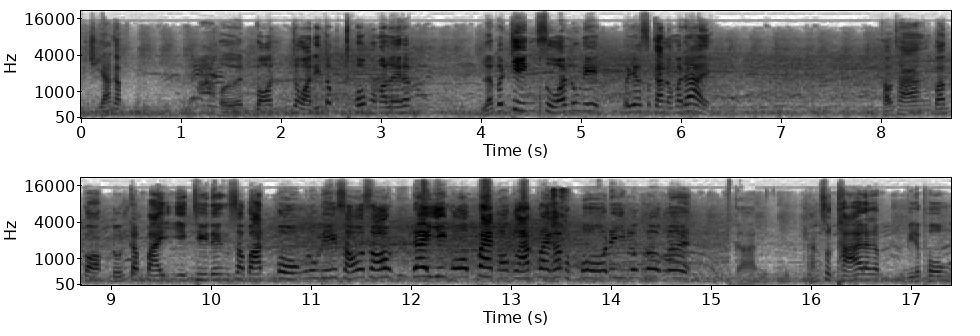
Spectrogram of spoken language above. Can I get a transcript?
วิชยะครับ เปิดบอลจังหวะนี้ต้องชกออกมาเลยครับ แล้วก็ยิงสวนลูกนี้ก็ยังสกัดออกมาได้ เขาทางบางกอกหนุนกลับไปอีกทีหนึ่งสะบัดโป่งลูกนี้เสาสองได้ยิงโอแป๊กออกหลังไปครับโอ้โหได้ยิงโล่งๆเลยการครั้งสุดท้ายแล้วครับวีรพงษ์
